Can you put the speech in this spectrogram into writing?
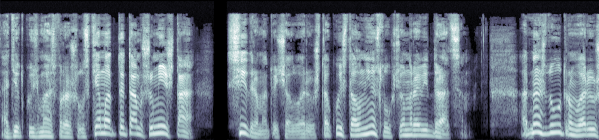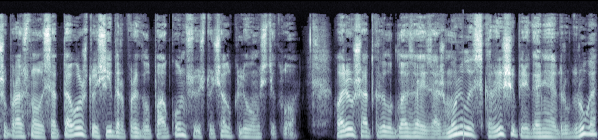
а дед Кузьма спрашивал, «С кем это ты там шумишь-то?» «Сидром», — отвечал Варюш, — «такой стал неслух, все норовит драться». Однажды утром Варюша проснулась от того, что Сидор прыгал по оконцу и стучал клювом в стекло. Варюша открыла глаза и зажмурилась, с крыши, перегоняя друг друга,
